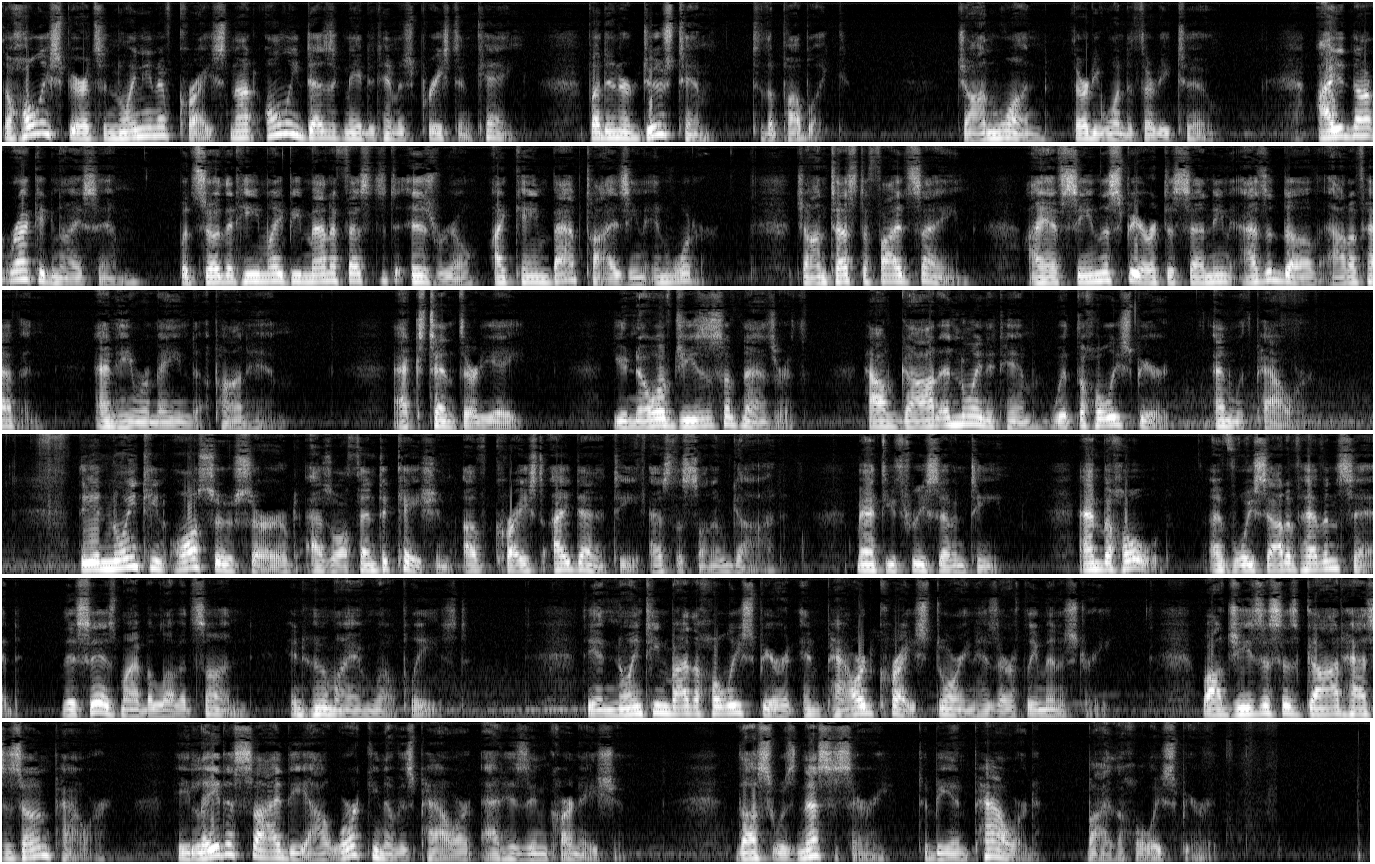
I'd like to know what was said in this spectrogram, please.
The Holy Spirit's anointing of Christ not only designated him as priest and king, but introduced him to the public. John 1 31 32. I did not recognize him, but so that he might be manifested to Israel, I came baptizing in water. John testified, saying, I have seen the Spirit descending as a dove out of heaven, and he remained upon him. Acts 10:38. You know of Jesus of Nazareth, how God anointed him with the Holy Spirit and with power. The anointing also served as authentication of Christ's identity as the Son of God. Matthew 3:17. And behold, a voice out of heaven said, This is my beloved Son, in whom I am well pleased. The anointing by the Holy Spirit empowered Christ during his earthly ministry. While Jesus as God has his own power, he laid aside the outworking of his power at his incarnation. Thus was necessary to be empowered by the Holy Spirit.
